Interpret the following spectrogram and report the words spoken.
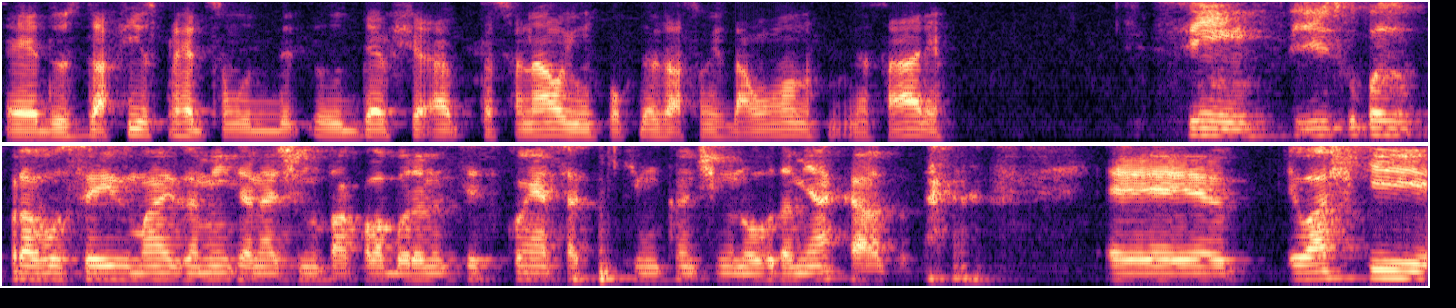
é, dos desafios para redução do, do déficit habitacional e um pouco das ações da ONU nessa área. Sim, pedir desculpas para vocês, mas a minha internet não está colaborando. Vocês conhecem aqui um cantinho novo da minha casa. É, eu acho que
